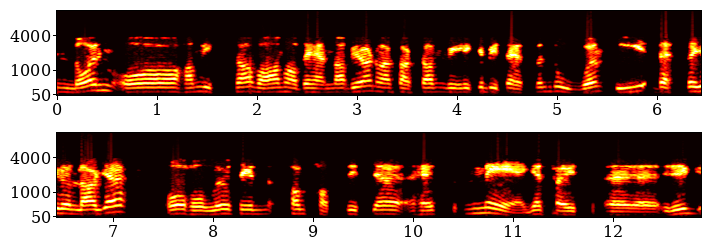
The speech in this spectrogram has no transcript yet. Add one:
enorm, og han visste hva han hadde i hendene av Bjørn. Og har sagt at han vil ikke bytte hest med noen i dette grunnlaget og holder sin fantastiske hest meget høyt eh, rygg.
